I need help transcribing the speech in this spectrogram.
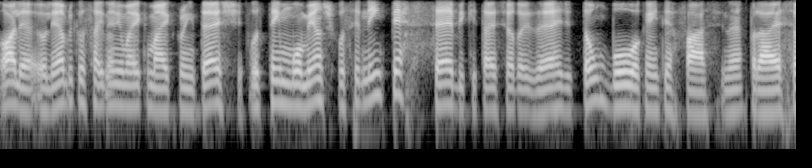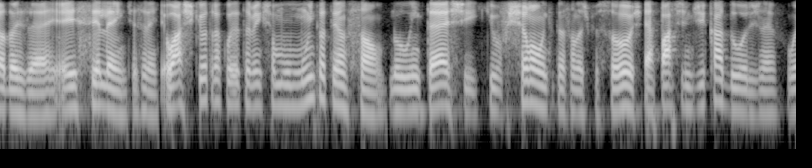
Olha, eu lembro que eu saí da New Mike Mike pro Intest, você tem momentos que você nem percebe que tá SO2R de tão boa que é a interface, né? Pra SO2R. É excelente, excelente. Eu acho que outra coisa também que chamou muito atenção no Intest, que chama muita atenção das pessoas, é a parte de indicadores, né? O,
